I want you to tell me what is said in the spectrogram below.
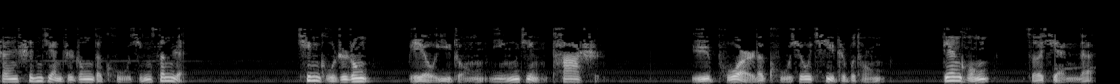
山深涧之中的苦行僧人。清苦之中，别有一种宁静踏实。与普洱的苦修气质不同，滇红则显得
